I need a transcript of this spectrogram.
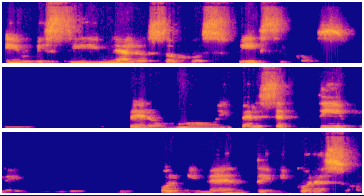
invisible a los ojos físicos, pero muy perceptible por mi mente y mi corazón.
